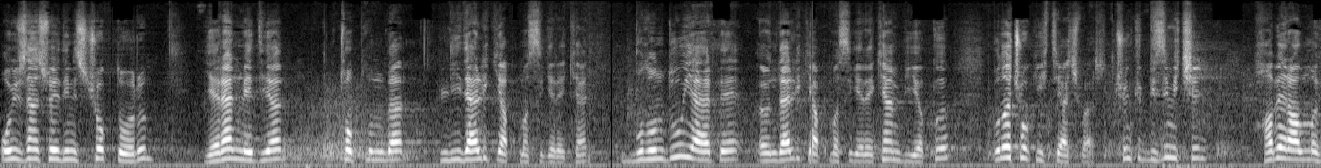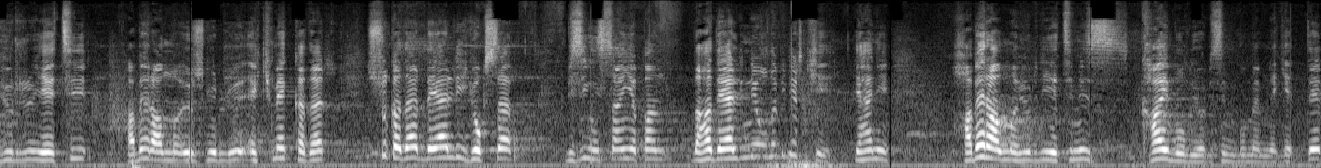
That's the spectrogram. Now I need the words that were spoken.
O yüzden söylediğiniz çok doğru. Yerel medya toplumda liderlik yapması gereken, bulunduğu yerde önderlik yapması gereken bir yapı. Buna çok ihtiyaç var. Çünkü bizim için haber alma hürriyeti, haber alma özgürlüğü ekmek kadar, su kadar değerli. Yoksa bizi insan yapan daha değerli ne olabilir ki? Yani haber alma hürriyetimiz kayboluyor bizim bu memlekette.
